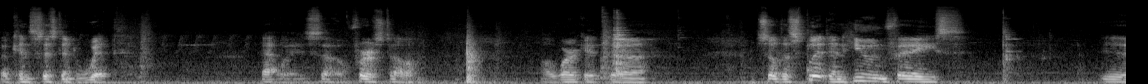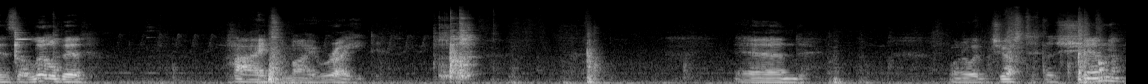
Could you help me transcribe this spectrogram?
a consistent width that way. So first I'll I'll work it. Uh, so the split and hewn face is a little bit high to my right. And I want to adjust the shim.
